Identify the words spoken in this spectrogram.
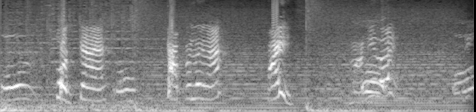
โอ๊ยส่วนแก โอ๊ยกลับไปเลยนะ ไป มานี่เลย โอ๊ย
